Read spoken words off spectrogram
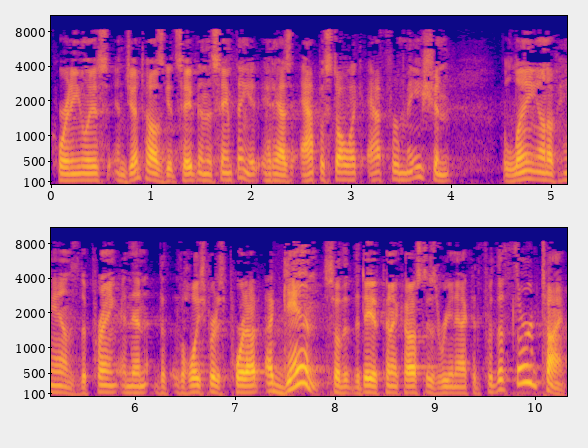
Cornelius and Gentiles get saved, and the same thing. It, it has apostolic affirmation the laying on of hands, the praying, and then the, the Holy Spirit is poured out again so that the day of Pentecost is reenacted for the third time,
